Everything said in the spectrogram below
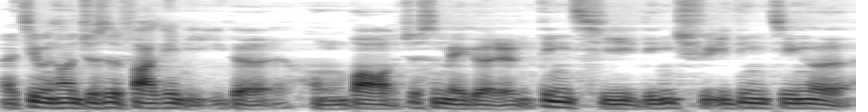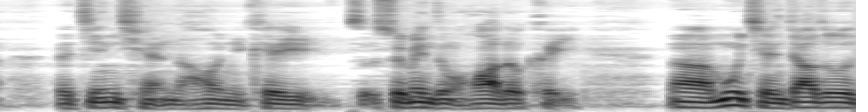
那基本上就是发给你一个红包，就是每个人定期领取一定金额的金钱，然后你可以随便怎么花都可以。那目前叫做。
